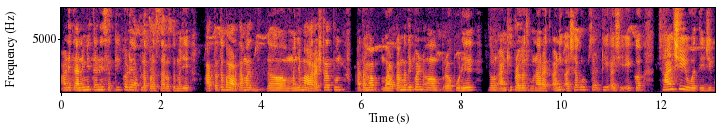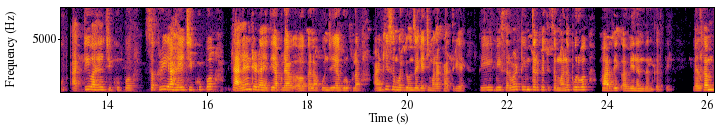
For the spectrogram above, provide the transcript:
आणि त्यानिमित्ताने सगळीकडे आपला प्रसार होतो. म्हणजे आता तर भारतामध्ये म्हणजे महाराष्ट्रातून आता हा भारतामध्ये पण प्र पुढे जाऊन आणखी प्रगत होणार आहेत. आणि अशा ग्रुपसाठी अशी एक छानशी युवती जी खूप ॲक्टिव्ह आहे जी खूप सक्रिय आहे जी खूप टॅलेंटेड आहे ती आपल्या कलाकुंज या ग्रुपला आणखी समोर घेऊन जाईल याची मला खात्री आहे. ती मी सर्व टीमतर्फे तिचं मनपूर्वक हार्दिक अभिनंदन करते. वेलकम.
